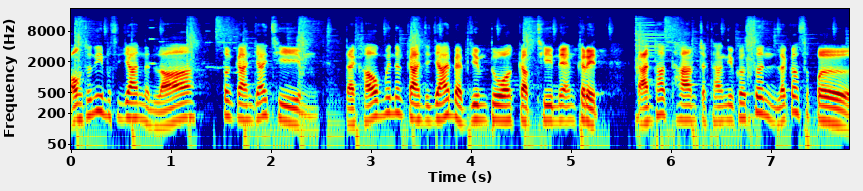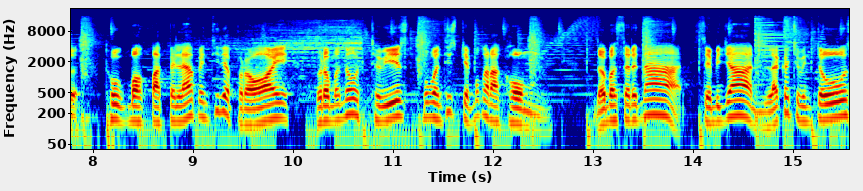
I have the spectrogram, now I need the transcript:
องโทนี่บัสซิยันนั่นเหรอ ต้องการย้ายทีม แต่เขาไม่ต้องการจะย้ายแบบยืมตัวกับทีมในอังกฤษ การท้าบทามจากทางนิวคาสเซิลและก็สเปอร์ ถูกบอกปัดไปแล้วเป็นที่เรียบร้อยโรมาโนทวิสเมื่อวันที่ 17 มกราคม โดยบาร์เซโลนาเซบียาและก็จูเวนตุส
